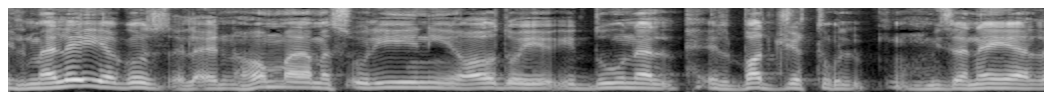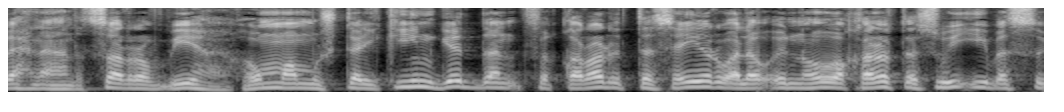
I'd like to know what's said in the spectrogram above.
المالية جزء لأن هم مسؤولين يقعدوا يدونا البادجت والميزانية اللي إحنا هنتصرف بيها. هم مشتركين جدا في قرار التسعير ولو إن هو قرار تسويقي بس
